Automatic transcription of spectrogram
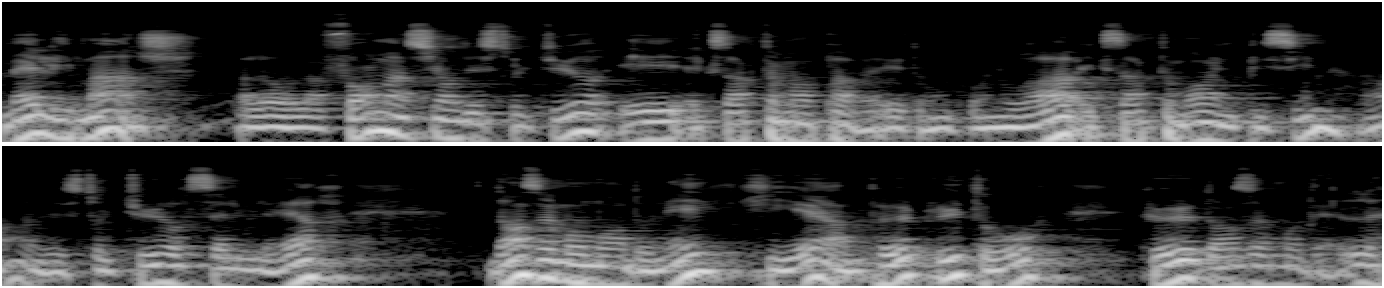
Mais l'image, alors la formation des structures est exactement pareille. Donc on aura exactement une piscine, hein, une structure cellulaire, dans un moment donné qui est un peu plus tôt que dans un modèle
